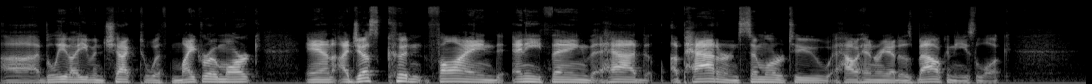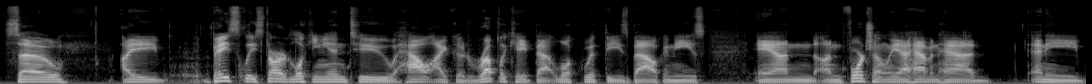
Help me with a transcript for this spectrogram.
I believe I even checked with Micromark and I just couldn't find anything that had a pattern similar to how Henrietta's balconies look. So I basically started looking into how I could replicate that look with these balconies, and unfortunately, I haven't had any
